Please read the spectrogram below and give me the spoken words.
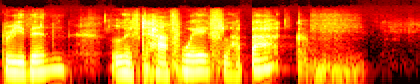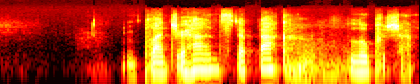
Breathe in, lift halfway, flat back. Plant your hands, step back, low push up.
